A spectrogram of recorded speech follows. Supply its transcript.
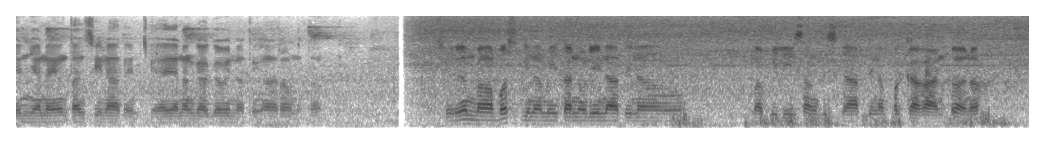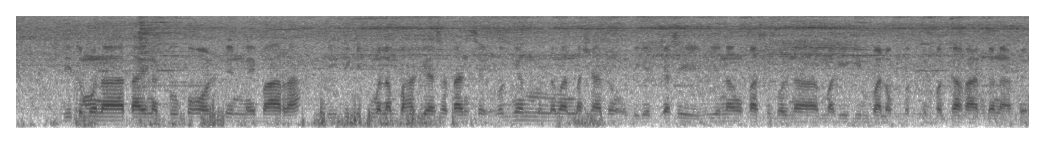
Then yan na yung tansi natin. Kaya yan ang gagawin nating araw na to. So yun mga boss, ginamitan uli natin ng mabilisang diskarte ng pagkakanto, ano? Dito muna tayo nagpupukol, din may bara. Didikit mo lang bahagya sa tanse. Huwag nyo naman masyadong idikit kasi yun ang possible na magiging baloktot yung pagkakanto natin.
